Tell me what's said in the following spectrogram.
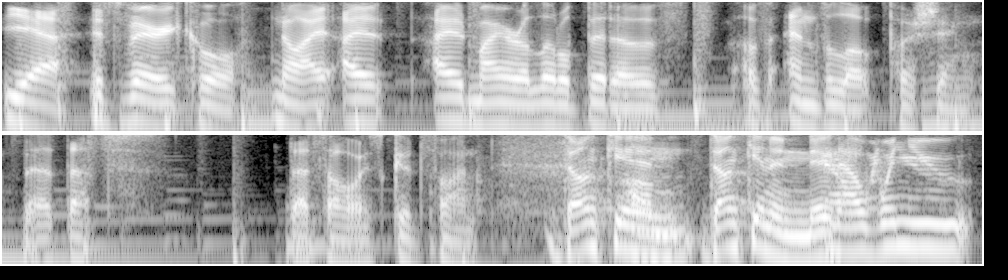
Yeah, it's very cool. No, I, I I admire a little bit of of envelope pushing. That that's that's always good fun. Duncan, um, Duncan, and Nick. Now, when you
